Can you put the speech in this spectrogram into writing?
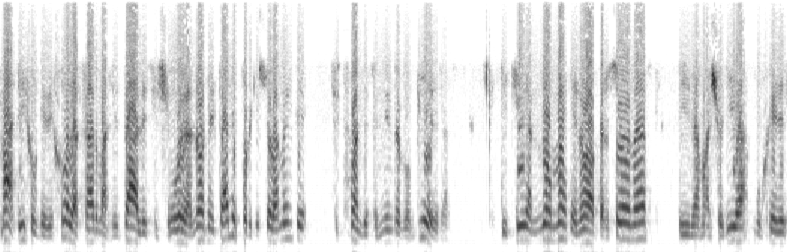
más, dijo que dejó las armas letales y llevó las no letales porque solamente se estaban defendiendo con piedras y que eran no más de nueve personas y la mayoría mujeres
